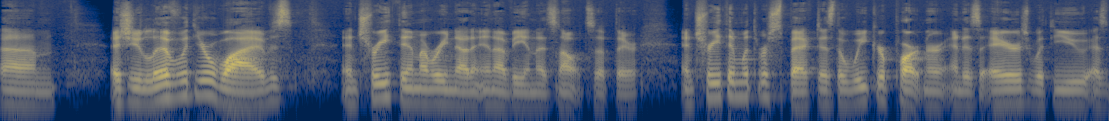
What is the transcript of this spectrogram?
um, as you live with your wives and treat them. I'm reading out of NIV, and that's not what's up there. And treat them with respect as the weaker partner and as heirs with you as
